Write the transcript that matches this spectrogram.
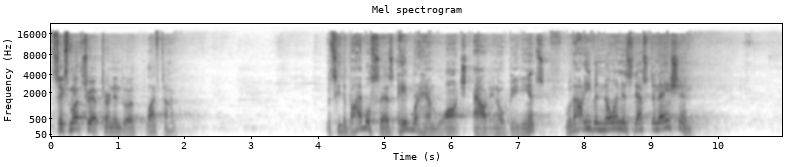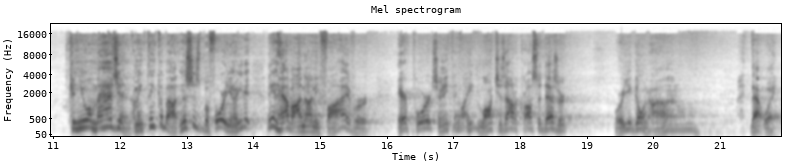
Six month trip turned into a lifetime. But see, the Bible says Abraham launched out in obedience without even knowing his destination. Can you imagine? I mean, think about it. And this is before, you know, he didn't, they didn't have I 95 or airports or anything like He launches out across the desert. Where are you going? I don't know. That way.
